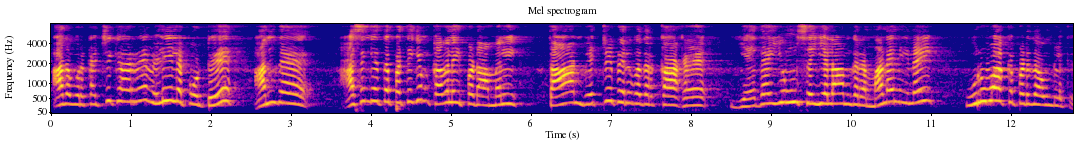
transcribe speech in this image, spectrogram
அதை ஒரு கட்சிக்காரரே வெளியில் போட்டு அந்த அசிங்கத்தை பற்றியும் கவலைப்படாமல் தான் வெற்றி பெறுவதற்காக எதையும் செய்யலாம்ங்கிற மனநிலை உருவாக்கப்படுது அவங்களுக்கு.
